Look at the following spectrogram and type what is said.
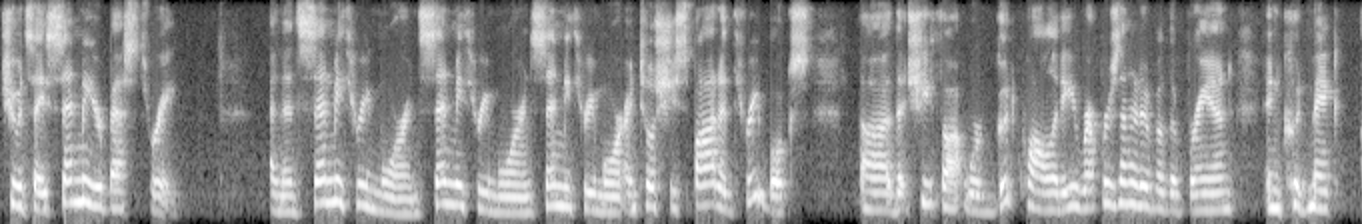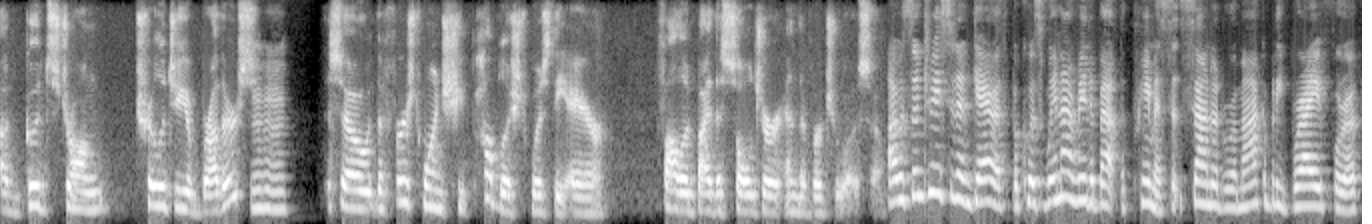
She would say, "Send me your best three and then send me three more and send me three more and send me three more until she spotted three books uh, that she thought were good quality, representative of the brand, and could make a good, strong trilogy of brothers. Mm-hmm. So the first one she published was The Heir, followed by The Soldier and The Virtuoso. I was interested in Gareth because when I read about the premise, it sounded remarkably brave for a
